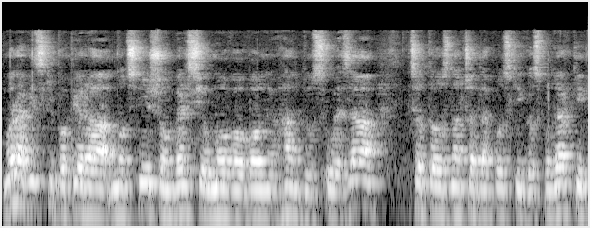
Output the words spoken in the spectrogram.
Morawiecki popiera mocniejszą wersję umowy o wolnym handlu z USA. Co to oznacza dla polskiej gospodarki?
